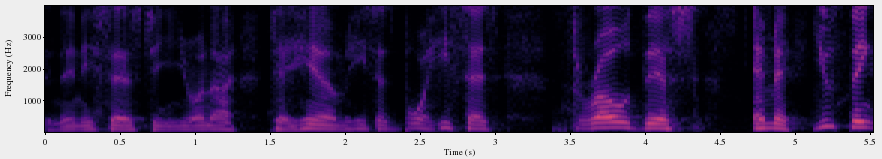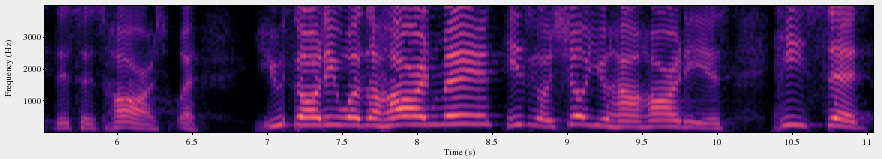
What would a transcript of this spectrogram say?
And then he says to you and I, to him, he says, Boy, he says, throw this. And man, you think this is harsh. Well, You thought he was a hard man? He's going to show you how hard he is. He said,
